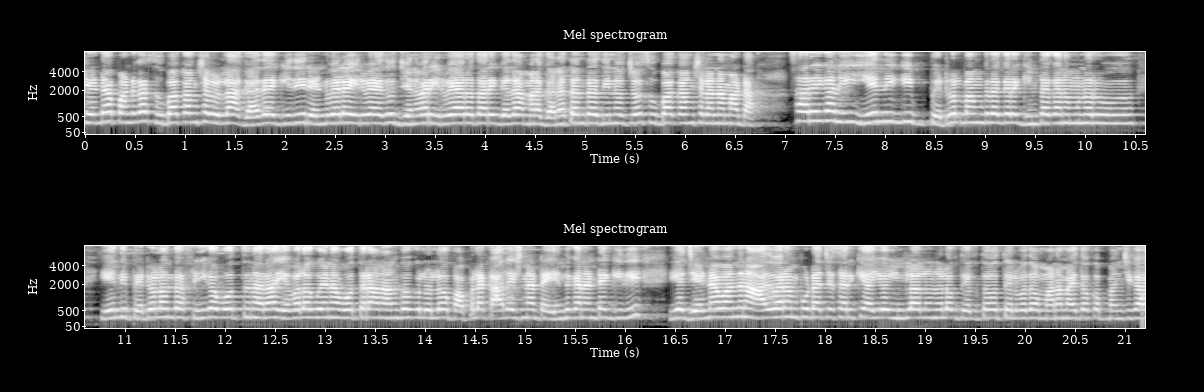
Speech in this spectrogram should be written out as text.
జెండా పండుగ శుభాకాంక్షలులా గదే గిది రెండు వేల ఇరవై ఐదు జనవరి ఇరవై ఆరో తారీఖు కదా మన గణతంత్ర దినోత్సవ శుభాకాంక్షలు అన్నమాట సరే కానీ ఏంది ఈ పెట్రోల్ బంక్ దగ్గర గింతగానం ఉన్నారు? ఏంది పెట్రోల్ అంతా ఫ్రీగా పోతున్నారా? ఎవరికి పోయినా పోతారా అని అనుకోకులలో పప్పుల కాలేసినట్టే. ఎందుకనంటే గిది ఇక జెండా వందన ఆదివారం పూట వచ్చేసరికి అయ్యో ఇంట్లో ఉన్నోళ్ళకి తెలుతో తెలియదో మనమైతే ఒక మంచిగా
